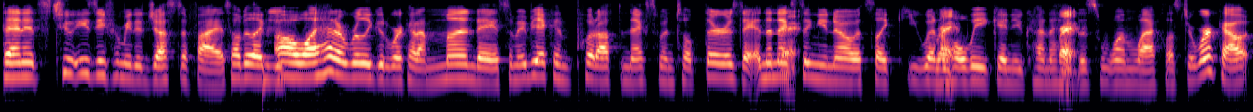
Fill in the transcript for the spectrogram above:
then it's too easy for me to justify So I'll be like, mm-hmm. oh, well, I had a really good workout on Monday, so maybe I can put off the next one until Thursday. And the next right. thing you know, it's like you went right. a whole week and you kind of right. had this one lackluster workout.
